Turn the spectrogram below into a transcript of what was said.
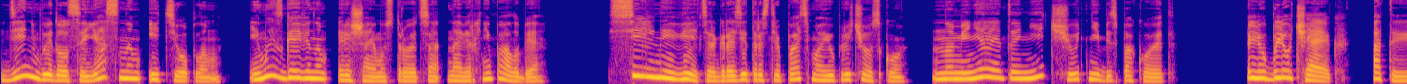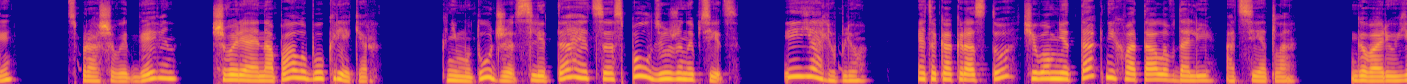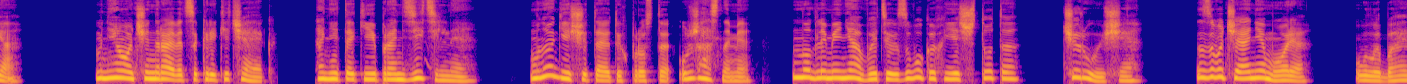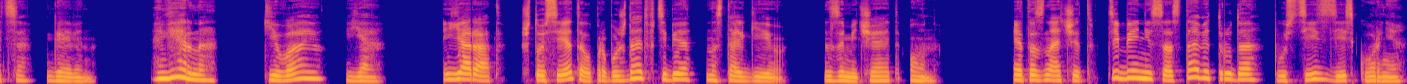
День выдался ясным и теплым, и мы с Гэвином решаем устроиться на верхней палубе. Сильный ветер грозит растрепать мою прическу, но меня это ничуть не беспокоит. «Люблю чаек. А ты?» — спрашивает Гэвин, швыряя на палубу крекер. К нему тут же слетается с полдюжины птиц. И я люблю. Это как раз то, чего мне так не хватало вдали от Сетла. Говорю я. Мне очень нравятся крики чаек. Они такие пронзительные. Многие считают их просто ужасными, но для меня в этих звуках есть что-то чарующее. Звучание моря, улыбается Гэвин. Верно, киваю я. Я рад, что Сиэтл пробуждает в тебе ностальгию, замечает он. Это значит, тебе не составит труда пустить здесь корни.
